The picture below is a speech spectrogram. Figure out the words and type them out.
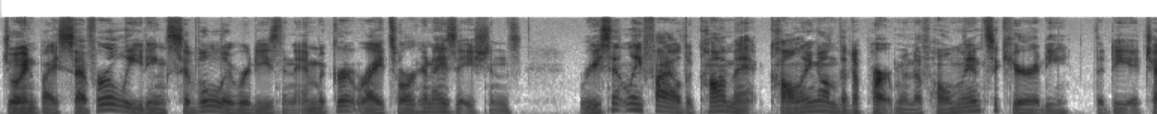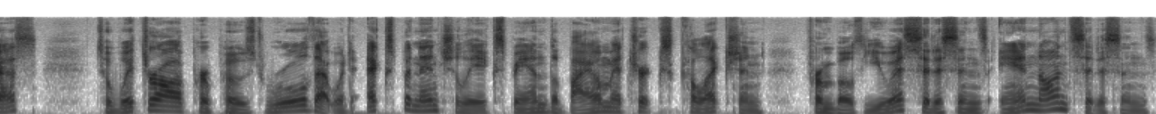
joined by several leading civil liberties and immigrant rights organizations, recently filed a comment calling on the Department of Homeland Security, the DHS, to withdraw a proposed rule that would exponentially expand the biometrics collection from both U.S. citizens and non citizens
